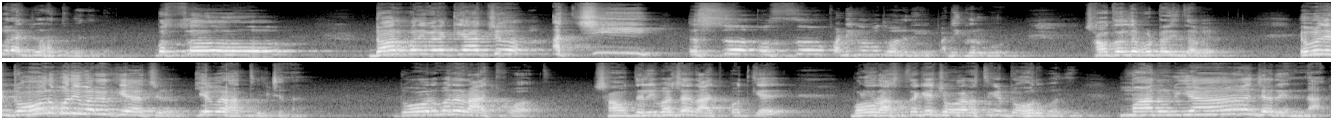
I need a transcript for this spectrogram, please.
বলে একজন হাত তুলে দিল বসো। ডর পরিবারে কে আছো? আছি। পার্টি করব তোমাকে দিকে পার্টি করব। সাঁওতালদের ভোটটা দিতে হবে। এবার যে ডহর পরিবারের কে আছে, কেউ আর হাত তুলছে না। ডহর মানে রাজপথ। সাঁওতালি ভাষায় রাজপথকে, বড় রাস্তাকে চড়া রাস্তাকে ডহর বলে। মাননীয়া জানেন না।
